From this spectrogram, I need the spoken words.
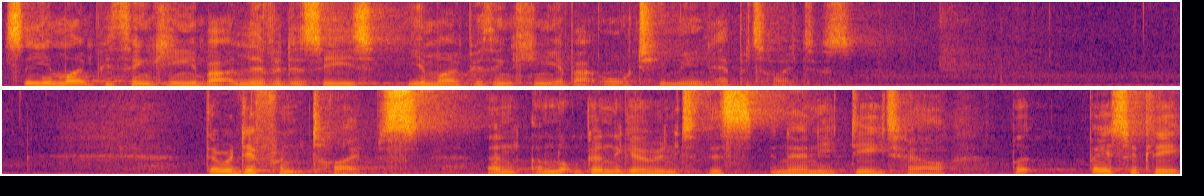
So you might be thinking about liver disease, you might be thinking about autoimmune hepatitis. There are different types, and I'm not going to go into this in any detail, but basically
